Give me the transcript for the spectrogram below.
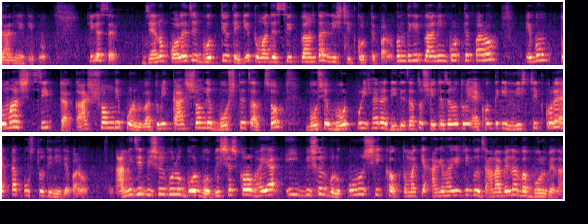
জানিয়ে দিব। ঠিক আছে? যেন কলেজে ভর্তি হতে গিয়ে তোমাদের সিট প্ল্যানটা নিশ্চিত করতে পারো। এখন থেকে প্ল্যানিং করতে পারো এবং তোমার সিটটা কার সঙ্গে পড়বে বা তুমি কার সঙ্গে বসতে চাচ্ছ, বসে ভোট পরীক্ষাটা দিতে চাচ্ছ, সেটা যেন তুমি এখন থেকে নিশ্চিত করে একটা প্রস্তুতি নিতে পারো। আমি যে বিষয়গুলো বলব, বিশ্বাস করো ভাইয়া, এই বিষয়গুলো কোনো শিক্ষক তোমাকে আগে ভাগে কিন্তু জানাবে না বা বলবে না।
